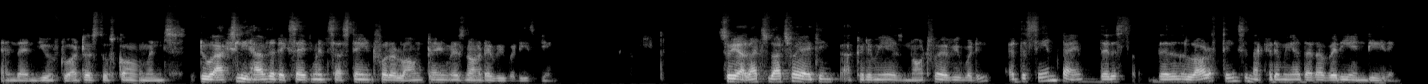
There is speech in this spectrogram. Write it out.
and then you have to address those comments. To actually have that excitement sustained for a long time is not everybody's game. So yeah that's that's why i think academia is not for everybody. At the same time there is there is a lot of things in academia that are very endearing.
